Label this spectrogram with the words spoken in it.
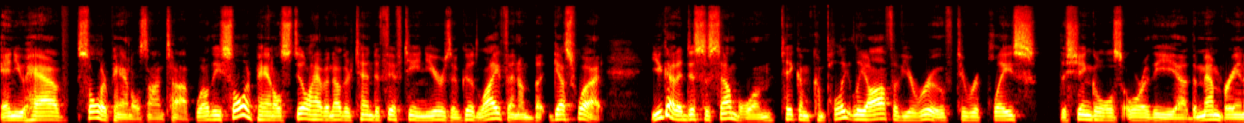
And you have solar panels on top. Well, these solar panels still have another 10 to 15 years of good life in them, but guess what? You got to disassemble them, take them completely off of your roof to replace the shingles or the uh, the membrane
